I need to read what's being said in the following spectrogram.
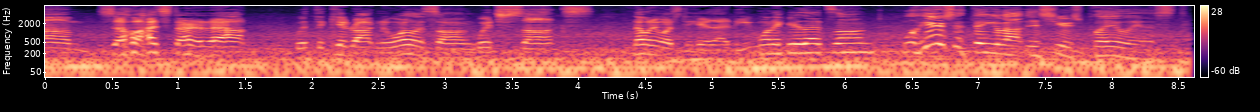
Um, so I started out with the Kid Rock New Orleans song, which sucks. Nobody wants to hear that. Do you want to hear that song? Well, here's the thing about this year's playlist.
